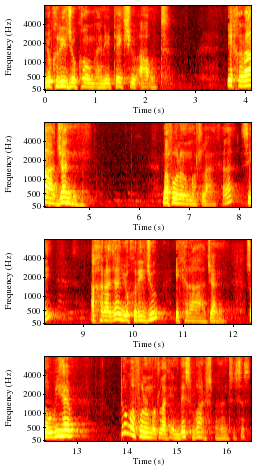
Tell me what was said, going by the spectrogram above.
yukrijukum, and he takes you out. Ikhrajan. Mafulun matlaq. See? Akhraja yukriju ikhrajan. So we have two maful mutlaq in this verse, brothers and sisters.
